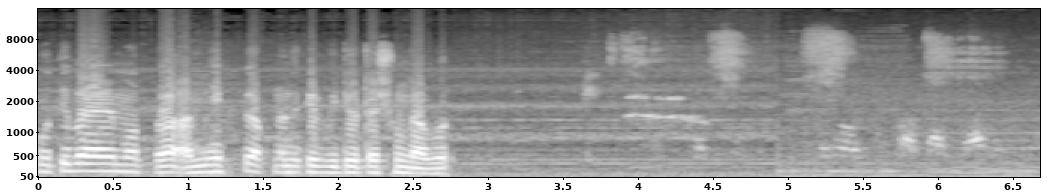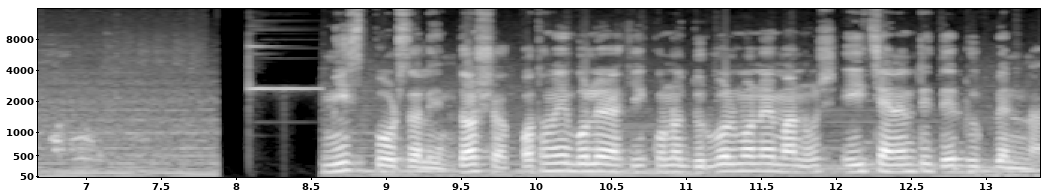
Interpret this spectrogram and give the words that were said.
প্রতিবারের মতো আমি একটু আপনাদেরকে ভিডিওটা শোনাবো। Miss Porcelain. দর্শক, প্রথমেই বলে রাখি, কোনো দুর্বল মনের মানুষ এই চ্যানেলটিতে ঢুকবেন না।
